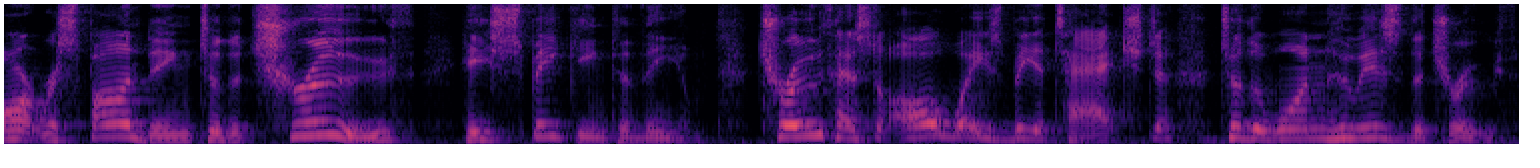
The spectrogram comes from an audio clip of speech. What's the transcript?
aren't responding to the truth he's speaking to them. Truth has to always be attached to the one who is the truth.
